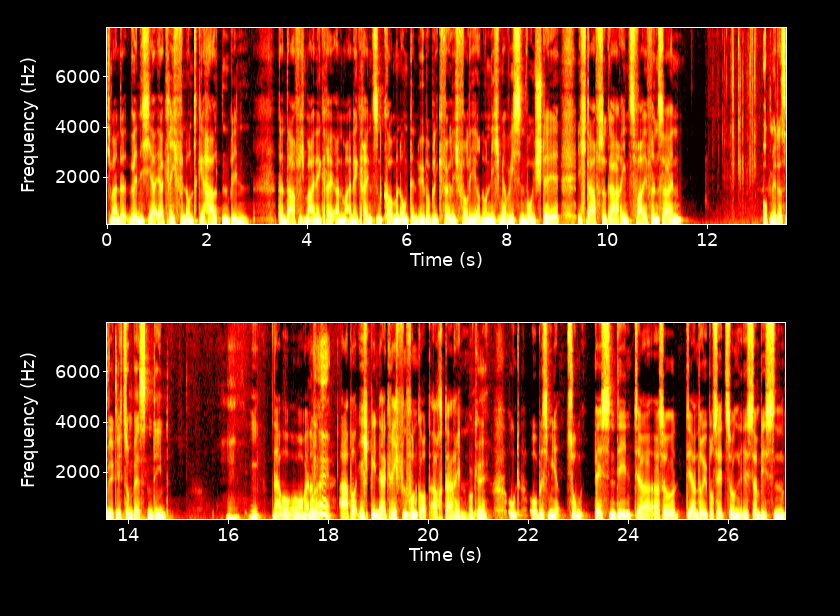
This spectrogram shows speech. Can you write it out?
ich meine, wenn ich ja ergriffen und gehalten bin, dann darf ich meine, an meine Grenzen kommen und den Überblick völlig verlieren und nicht mehr wissen, wo ich stehe. Ich darf sogar in Zweifeln sein. Ob mir das wirklich zum Besten dient? Na, Moment. Oder? Aber ich bin ergriffen von Gott, auch darin. Okay. Und ob es mir zum Besten dient, ja, also die andere Übersetzung ist ein bisschen,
